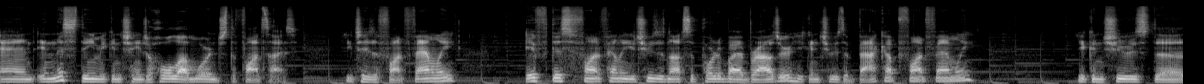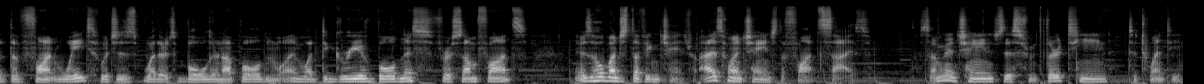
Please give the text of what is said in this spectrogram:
And in this theme, you can change a whole lot more than just the font size. You choose a font family. If this font family you choose is not supported by a browser, you can choose a backup font family. You can choose the, the font weight, which is whether it's bold or not bold, and, and what degree of boldness for some fonts. There's a whole bunch of stuff you can change. I just want to change the font size. So I'm going to change this from 13 to 20.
